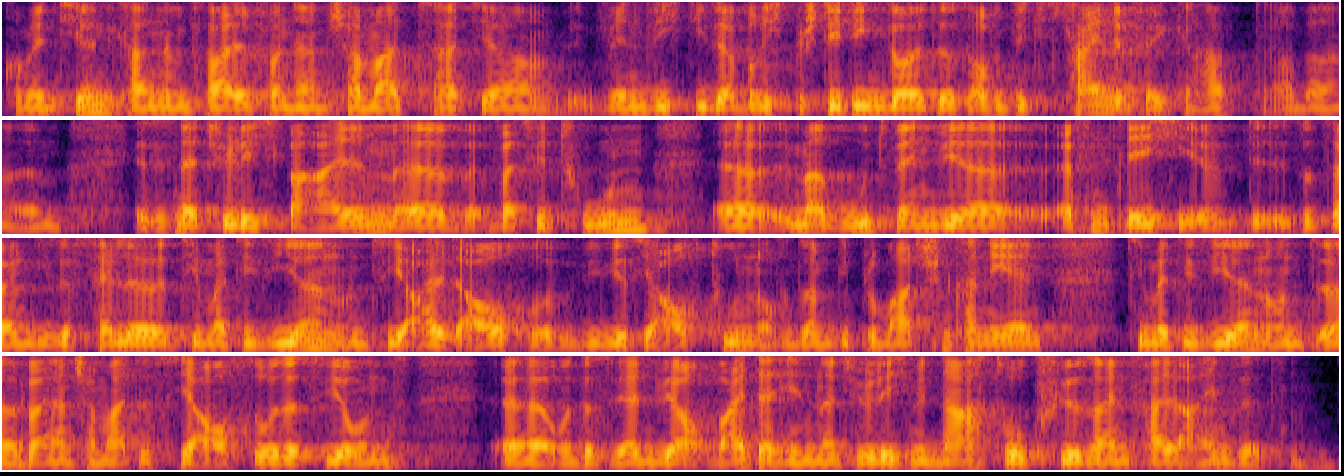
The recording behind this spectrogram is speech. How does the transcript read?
kommentieren kann. Im Fall von Herrn Schamat hat ja, wenn sich dieser Bericht bestätigen sollte, es offensichtlich keinen Effekt gehabt. Aber ähm, es ist natürlich bei allem, äh, was wir tun, äh, immer gut, wenn wir öffentlich äh, sozusagen diese Fälle thematisieren und wir halt auch, wie wir es ja auch tun, auf unseren diplomatischen Kanälen thematisieren. Und äh, bei Herrn Schamat ist es ja auch so, dass wir uns, äh, und das werden wir auch weiterhin natürlich mit Nachdruck für seinen Fall einsetzen.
